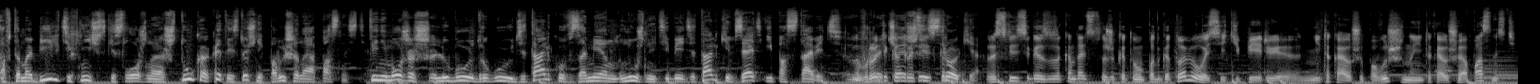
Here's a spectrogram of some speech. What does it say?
автомобиль технически сложная штука, это источник повышенной опасности. Ты не можешь любую другую детальку взамен нужной тебе детальки взять и поставить ну, вроде как российское, сроки. Российское законодательство же к этому подготовилось, и теперь э, не такая уж и повышенная, не такая уж и опасность.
